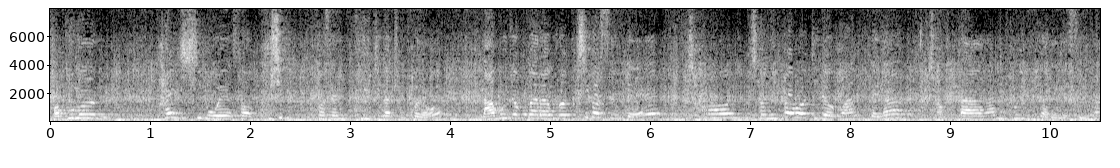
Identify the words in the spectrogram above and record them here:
거품은 85에서 90%가 좋고요. 나무젓가락으로 찍었을 때 천천히 떨어지려고 할 때가 적당한 포인트가 되겠습니다.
